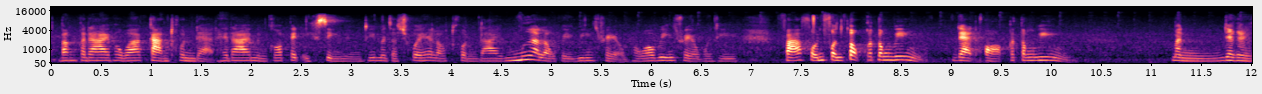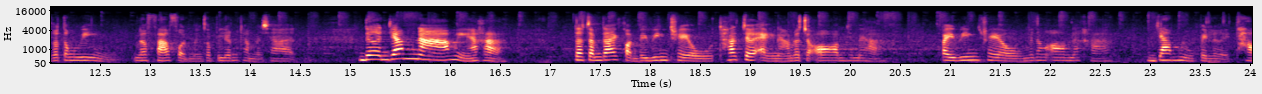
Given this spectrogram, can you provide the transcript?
ดบ้างก็ได้ เพราะว่าการทนแดดให้ได้มันก็เป็นอีกสิ่งหนึ่งที่มันจะช่วยให้เราทนได้เมื่อเราไปวิ่งเทรลเพราะว่าวิ่งเทรลบางที ฟ้าฝนฝนตกก็ต้องวิ่ง แดดออกก็ต้องวิ่ง มันยังไงก็ต้องวิ่ง แล้วฟ้าฝนมันก็เป็นเรื่องธรรมชาติ เดินย่ำน้ำอย่างเงี้ยค่ะเราจำได้ก่อนไปวิ่งเทรลถ้าเจอแอ่งน้ำเราจะอ้อมใช่ไหมคะไปวิ่งเทรลไม่ต้องอ้อมนะคะ ย่ำลงไปเลย เท้า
